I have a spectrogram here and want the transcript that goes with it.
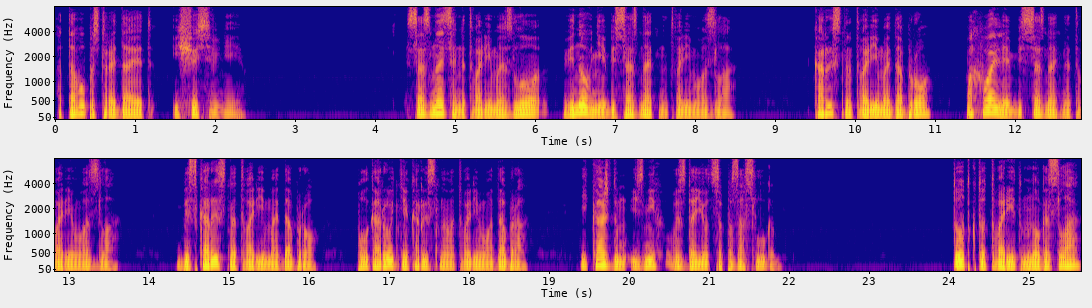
от того пострадает еще сильнее. Сознательно творимое зло виновнее бессознательно творимого зла. Корыстно творимое добро похвальнее бессознательно творимого зла. Бескорыстно творимое добро благороднее корыстного творимого добра, и каждому из них воздается по заслугам. Тот, кто творит много зла,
